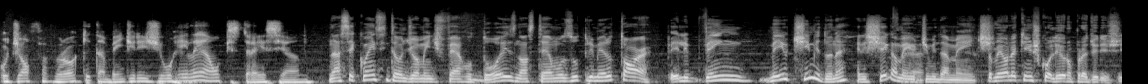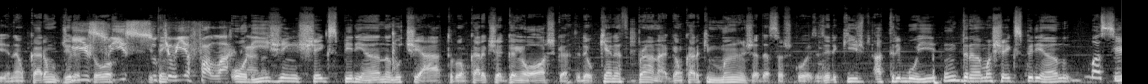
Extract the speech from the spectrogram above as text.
O John Favreau, que também dirigiu o Rei Leão, que estreia esse ano. Na sequência, então, de Homem de Ferro 2, nós temos o primeiro Thor. Ele vem meio tímido, né? Ele chega meio É. timidamente. Também olha quem escolheram pra dirigir, né? O cara é um diretor. isso, isso tem que eu ia falar, cara. Origem shakespeariana no teatro. É um cara que já ganhou Oscar, entendeu? Kenneth Branagh é um cara que manja dessas coisas. Ele quis atribuir um drama shakespeariano, mas assim,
